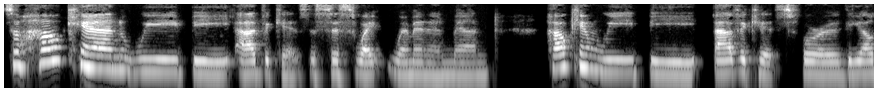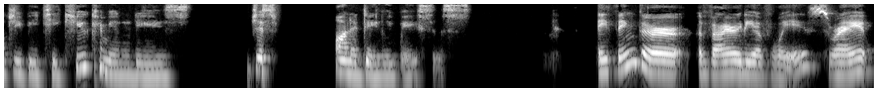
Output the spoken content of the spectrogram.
So, how can we be advocates, the cis white women and men? How can we be advocates for the LGBTQ communities just on a daily basis? I think there are a variety of ways, right?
